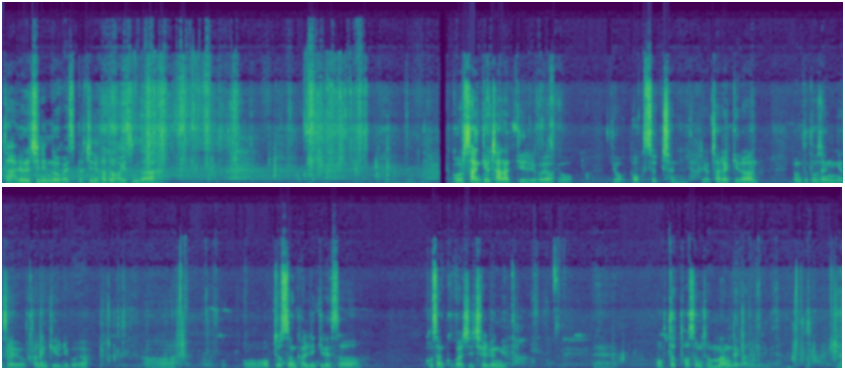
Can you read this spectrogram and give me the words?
자, 여러 진입로가 있습니다. 진입하도록 하겠습니다. 골산길 자락길이고요. 요, 요 옥수천입니다. 요 자락길은 영도 도성에서 요 가는 길이고요. 아, 어, 옥주선 갈림길에서 고산구갈시 700m. 네, 옥토 토성 전망대 가는 길입니다. 네.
